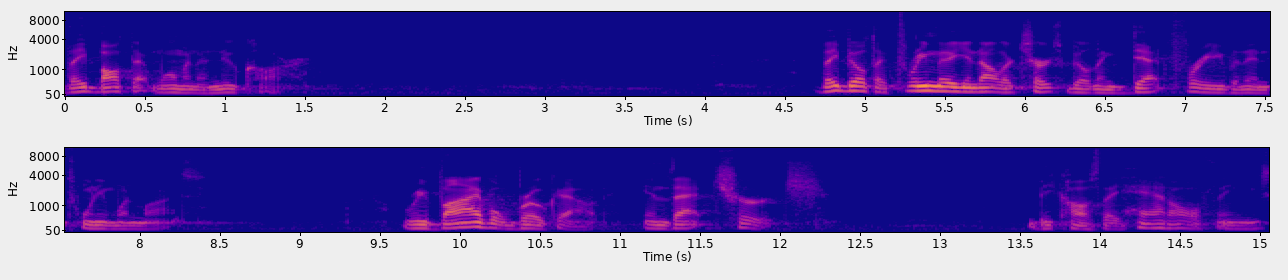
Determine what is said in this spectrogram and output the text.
they bought that woman a new car. They built a $3 million church building debt free within 21 months. Revival broke out in that church because they had all things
